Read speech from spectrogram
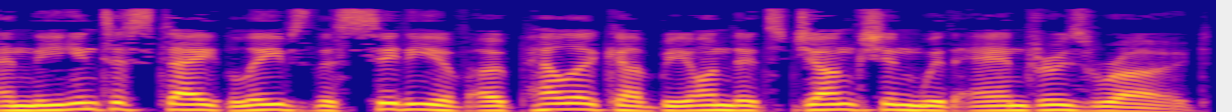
and the interstate leaves the city of Opelika beyond its junction with Andrews Road.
